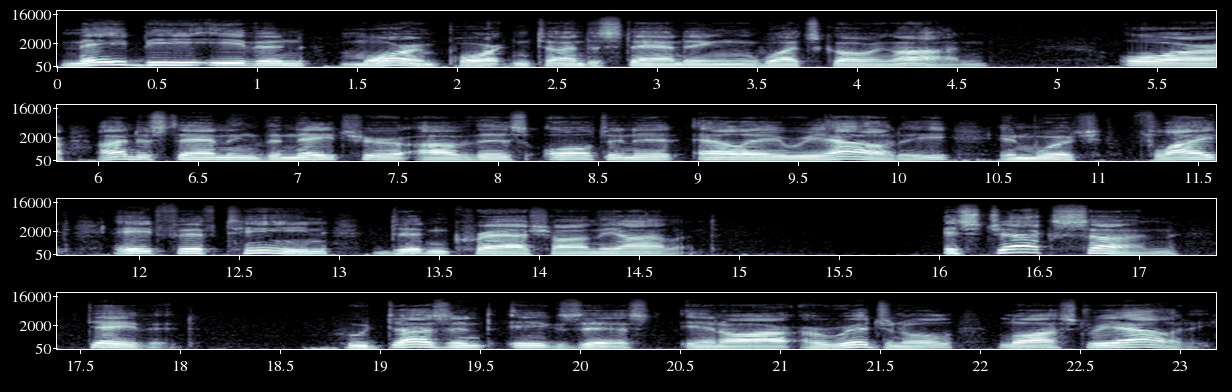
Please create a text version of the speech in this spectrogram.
may be even more important to understanding what's going on or understanding the nature of this alternate LA reality in which Flight 815 didn't crash on the island. It's Jack's son, David, who doesn't exist in our original lost reality.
